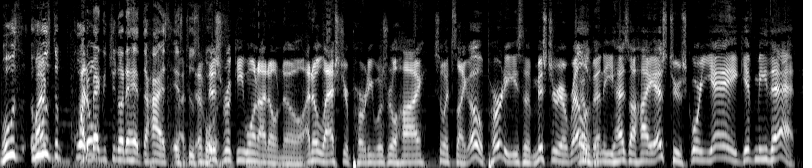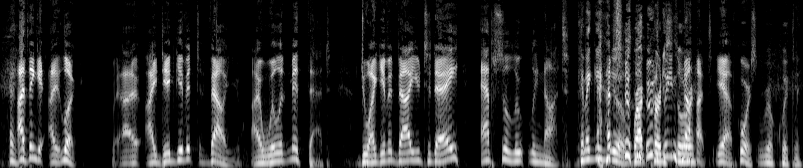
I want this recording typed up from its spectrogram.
Who's Well, who's the quarterback that you know that had the highest S two Of scores? this rookie one, I don't know. I know last year Purdy was real high, so it's like, oh, Purdy's a Mr. Irrelevant. He has a high S2 score. Yay, give me that. I think, it, I look, I, I did give it value. I will admit that. Do I give it value today? Absolutely not. Can I give you a Brock Purdy story? not. Yeah, of course. real quickly.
